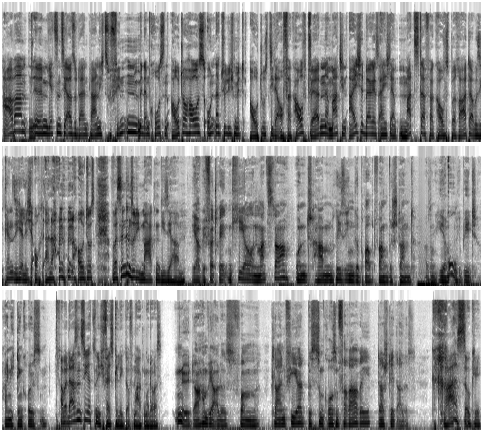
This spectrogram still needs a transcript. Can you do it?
aber ähm, jetzt sind sie also da in Plan nicht zu finden mit einem großen Autohaus und natürlich mit Autos, die da auch verkauft werden. Martin Eichelberger ist eigentlich der Mazda-Verkaufsberater, aber Sie kennen sicherlich auch alle anderen Autos. Was sind denn so die Marken, die Sie haben? Ja, wir vertreten Kia und Mazda und haben einen riesigen Gebrauchtwagenbestand. Also hier Oh. im Gebiet eigentlich den größten. Aber da sind Sie jetzt nicht festgelegt auf Marken oder was? Nö, da haben wir alles. Vom kleinen Fiat bis zum großen Ferrari, da steht alles. Krass, okay.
